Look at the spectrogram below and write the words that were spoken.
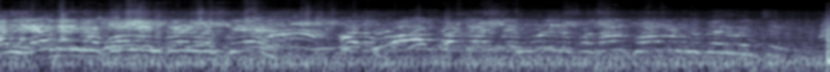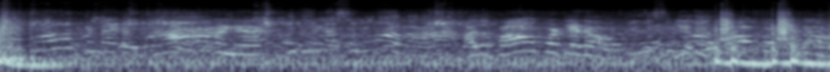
அது ஏன் தெரியுமா கோமணம் பேர் வந்துச்சு அது பாவப்பட்ட இடத்துல இருப்பதால் கோமணம் பேர் வந்துச்சு ஆமா கண்ணு இது என்ன சும்மாவா இடம் இது பாவப்பட்ட இடம்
